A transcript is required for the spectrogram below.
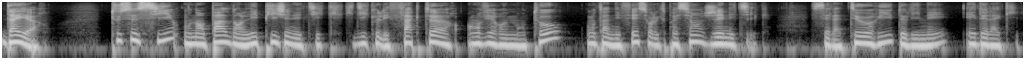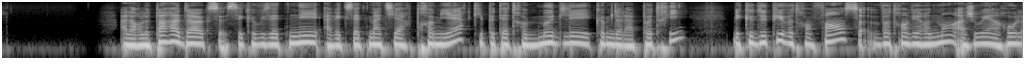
D'ailleurs, tout ceci, on en parle dans l'épigénétique, qui dit que les facteurs environnementaux ont un effet sur l'expression génétique. C'est la théorie de l'inné et de l'acquis. Alors le paradoxe, c'est que vous êtes né avec cette matière première qui peut être modelée comme de la poterie, mais que depuis votre enfance, votre environnement a joué un rôle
